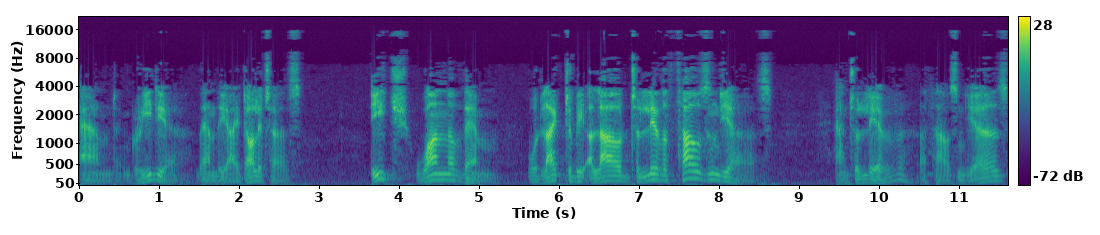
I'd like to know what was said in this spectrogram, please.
and greedier than the idolaters. Each one of them would like to be allowed to live a thousand years, and to live a thousand years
